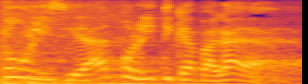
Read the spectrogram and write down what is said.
Publicidad política pagada.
